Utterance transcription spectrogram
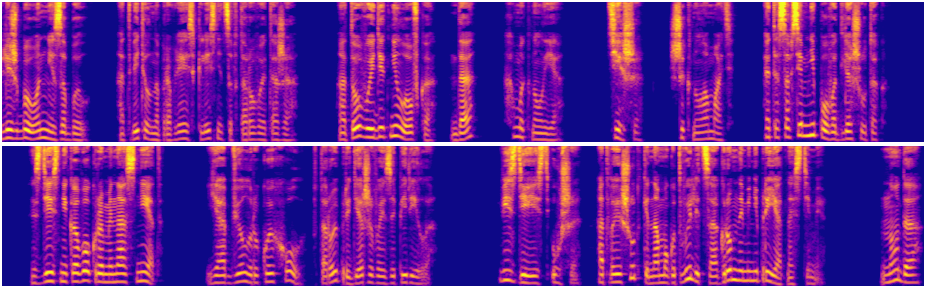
«Лишь бы он не забыл», — ответил, направляясь к лестнице второго этажа. «А то выйдет неловко, да?» — хмыкнул я. «Тише», — шикнула мать. «Это совсем не повод для шуток». «Здесь никого, кроме нас, нет». Я обвел рукой холл, второй придерживая за перила. «Везде есть уши а твои шутки нам могут вылиться огромными неприятностями». «Ну да».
